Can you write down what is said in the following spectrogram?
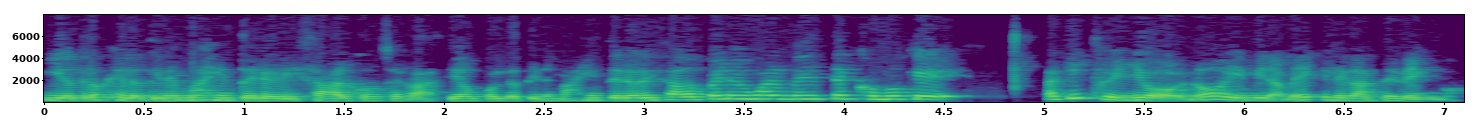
y otros que lo tienen más interiorizado, el conservación pues lo tienen más interiorizado, pero igualmente es como que aquí estoy yo, ¿no? Y mírame qué elegante vengo.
